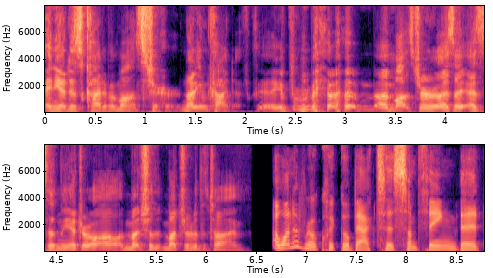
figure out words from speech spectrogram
and yet is kind of a monster. Not even kind of a monster, as I, as I said in the intro, uh, much much of the time. I want to real quick go back to something that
